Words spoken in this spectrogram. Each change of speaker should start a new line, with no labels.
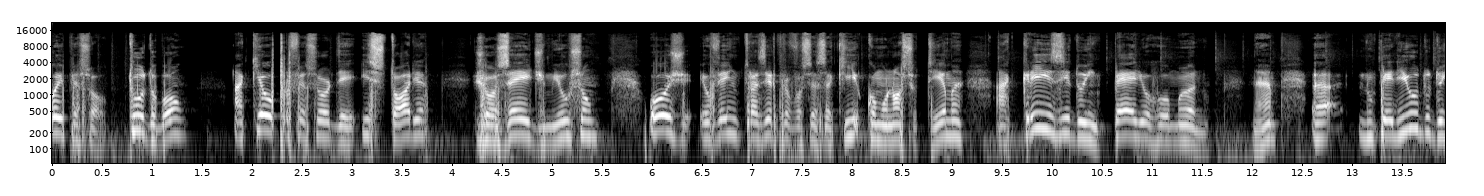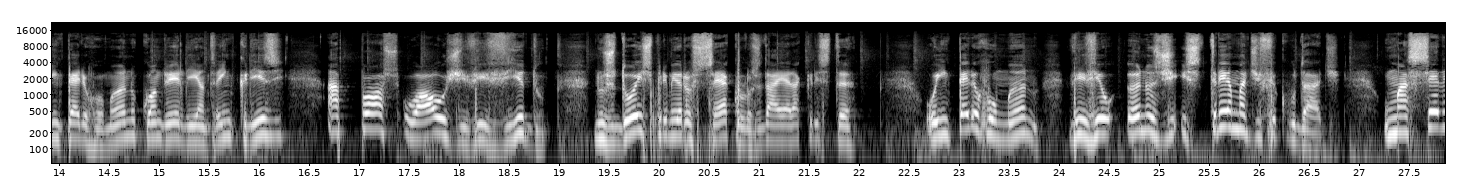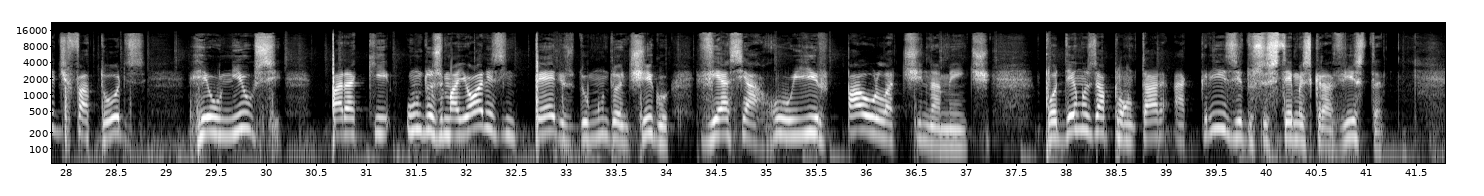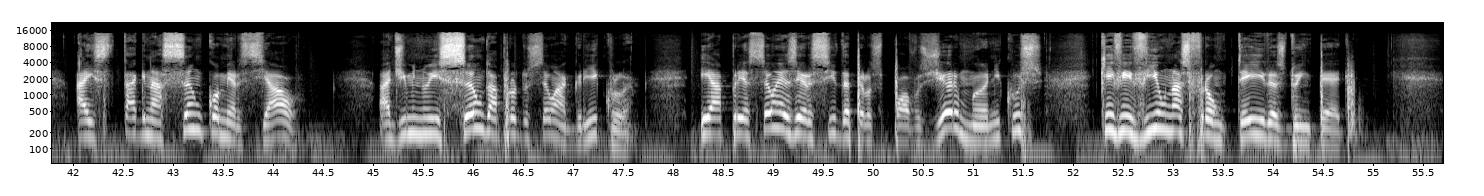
Oi, pessoal, tudo bom? Aqui é o professor de História, José Edmilson. Hoje eu venho trazer para vocês aqui, como nosso tema, a crise do Império Romano. Né? Uh, no período do Império Romano, quando ele entra em crise, após o auge vivido nos dois primeiros séculos da era cristã. O Império Romano viveu anos de extrema dificuldade. Uma série de fatores reuniu-se para que um dos maiores impérios do mundo antigo viesse a ruir paulatinamente. Podemos apontar a crise do sistema escravista, a estagnação comercial, a diminuição da produção agrícola e a pressão exercida pelos povos germânicos que viviam nas fronteiras do império.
